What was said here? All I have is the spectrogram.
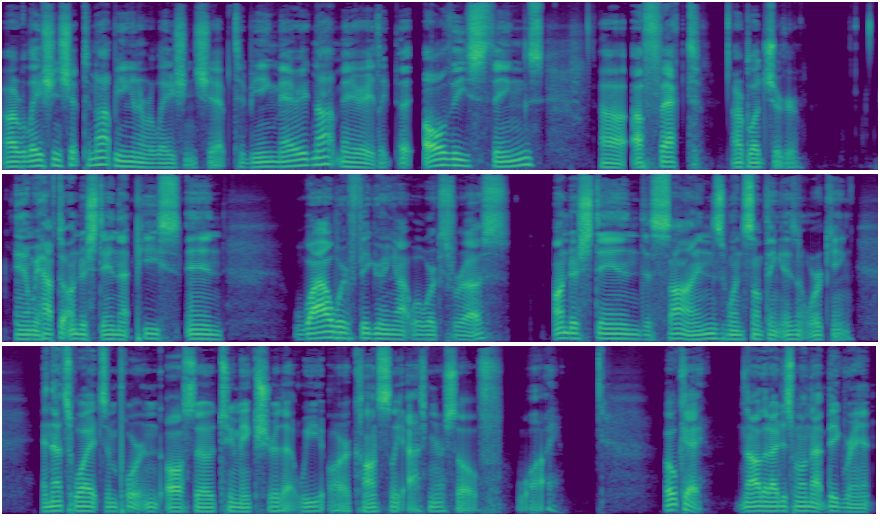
a relationship to not being in a relationship, to being married, not married. Like uh, all these things uh, affect our blood sugar. And we have to understand that piece. And while we're figuring out what works for us, understand the signs when something isn't working. And that's why it's important also to make sure that we are constantly asking ourselves why. Okay, now that I just went on that big rant,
